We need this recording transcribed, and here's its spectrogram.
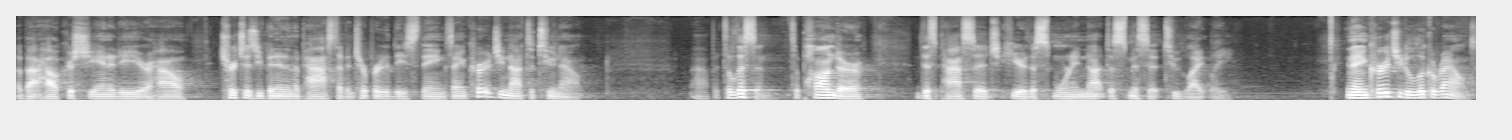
about how Christianity or how churches you've been in in the past have interpreted these things. I encourage you not to tune out, uh, but to listen, to ponder this passage here this morning, not dismiss it too lightly. And I encourage you to look around,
